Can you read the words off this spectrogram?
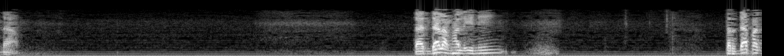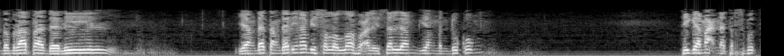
Nah. Dan dalam hal ini terdapat beberapa dalil yang datang dari Nabi Shallallahu Alaihi Wasallam yang mendukung tiga makna tersebut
